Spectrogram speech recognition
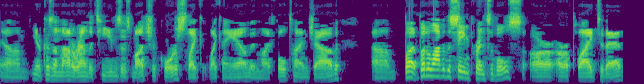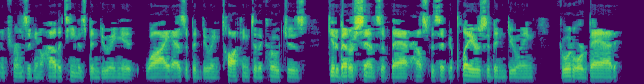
Um, you know, because I'm not around the teams as much, of course, like like I am in my full time job. Um, but but a lot of the same principles are are applied to that in terms of you know how the team has been doing it, why has it been doing, talking to the coaches, get a better sense of that, how specific players have been doing, good or bad.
